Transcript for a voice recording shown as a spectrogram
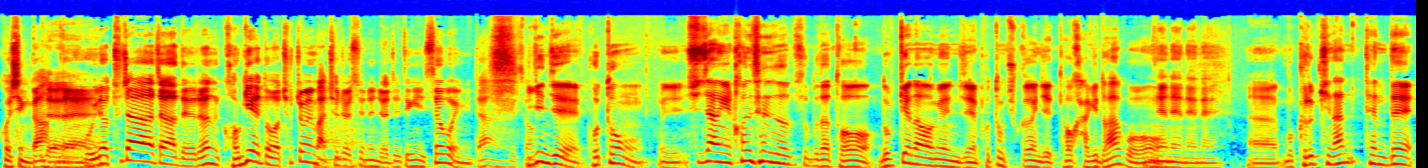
것인가. 네. 오히려 투자자들은 거기에도 초점을 맞춰줄 수 있는 여지 등이 있어 보입니다. 그래서 이게 이제 보통 이 시장의 consensus보다 더 높게 나오면 이제 보통 주가가 이제 더 가기도 하고 네네네네. 어, 뭐 그렇긴 한 텐데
